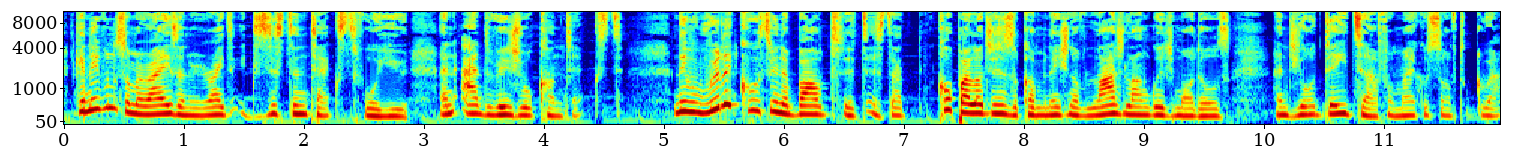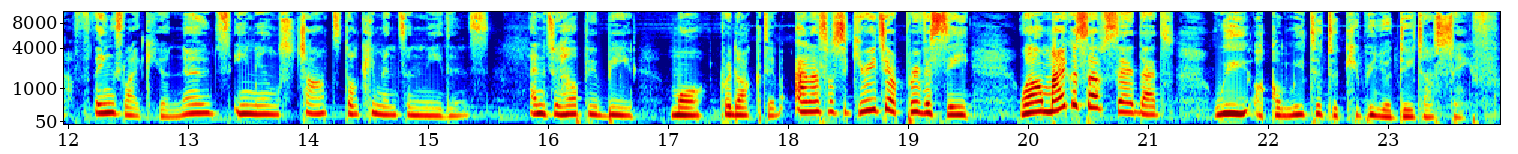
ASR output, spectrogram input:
It can even summarize and rewrite existing texts for you and add visual context. The really cool thing about it is that Copilot uses a combination of large language models and your data from Microsoft Graph, things like your notes, emails, charts, documents, and meetings and to help you be more productive. And as for security or privacy, well, Microsoft said that we are committed to keeping your data safe.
